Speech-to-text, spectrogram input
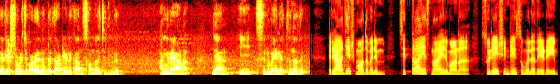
രതീഷിനെ വിളിച്ച് പറയുന്നുണ്ട് താടിയെടുക്കാൻ സമ്മതിച്ചിട്ടുണ്ട്. അങ്ങനെയാണ് ഞാൻ ഈ സിനിമയിലെത്തുന്നത്. രാജേഷ് മാധവനും ചിത്ര എസ് നായരുമാണ് സുരേഷിന്റെയും സുമലതയുടെയും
